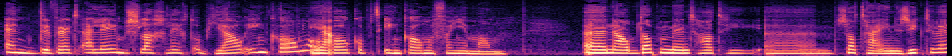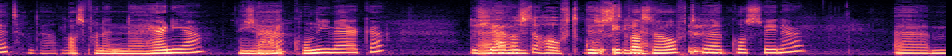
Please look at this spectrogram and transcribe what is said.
En er werd alleen beslag gelegd op jouw inkomen Ja. of ook op het inkomen van je man? Eh, nou, op dat moment had hij, ehm, zat hij in de ziektewet. Want hij had last van een eh, hernia. Dus Ja. hij kon niet werken. Dus jij Ehm, was de hoofdkost. Dus ik was de hoofdkostwinner. Ehm,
